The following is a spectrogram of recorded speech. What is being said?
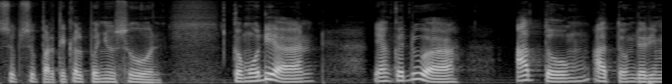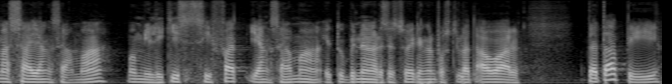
sub-sub partikel penyusun. Kemudian yang kedua, atom atom dari massa yang sama memiliki sifat yang sama. Itu benar sesuai dengan postulat awal. Tetapi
